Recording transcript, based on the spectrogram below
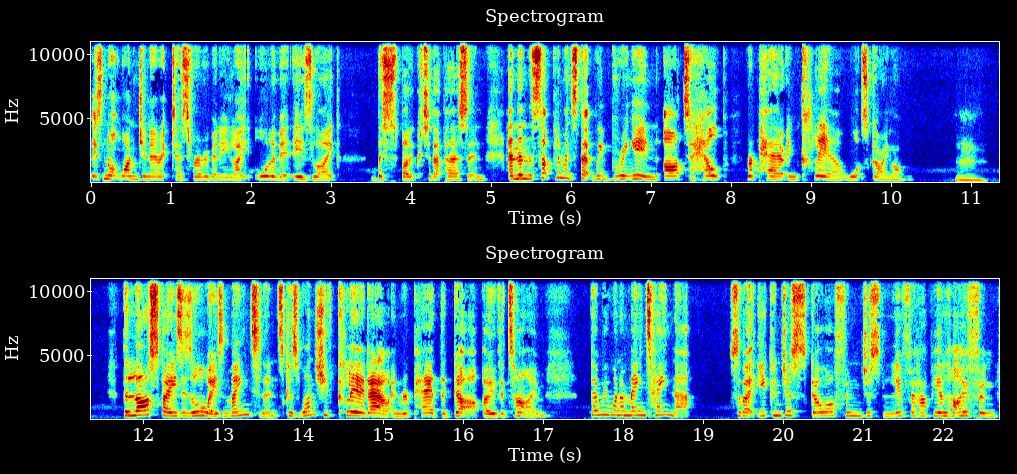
it's not one generic test for everybody like all of it is like bespoke to that person. And then the supplements that we bring in are to help repair and clear what's going on. Mm, the last phase is always maintenance because once you've cleared out and repaired the gut over time then we want to maintain that so that you can just go off and just live a happier life and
